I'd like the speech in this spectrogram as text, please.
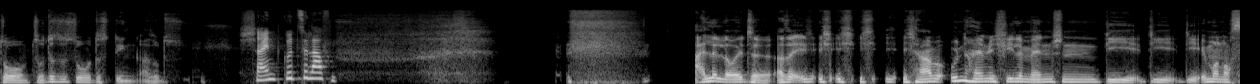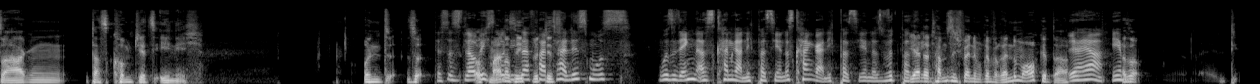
So, so, das ist so das Ding. Also das Scheint gut zu laufen. alle Leute, also ich, ich, ich, ich, ich habe unheimlich viele Menschen, die, die, die immer noch sagen, das kommt jetzt eh nicht. Und so, Das ist, glaube ich, so dieser Sicht Fatalismus, wo sie denken, das kann gar nicht passieren, das kann gar nicht passieren, das wird ja, passieren. das haben sie sich bei dem Referendum auch gedacht. ja, ja, eben. Also die,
